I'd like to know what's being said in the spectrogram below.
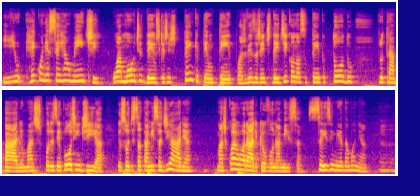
e reconhecer realmente o amor de Deus, que a gente tem que ter um tempo. Às vezes a gente dedica o nosso tempo todo para o trabalho, mas, por exemplo, hoje em dia, eu sou de Santa Missa diária, mas qual é o horário que eu vou na missa? Seis e meia da manhã. Uhum.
